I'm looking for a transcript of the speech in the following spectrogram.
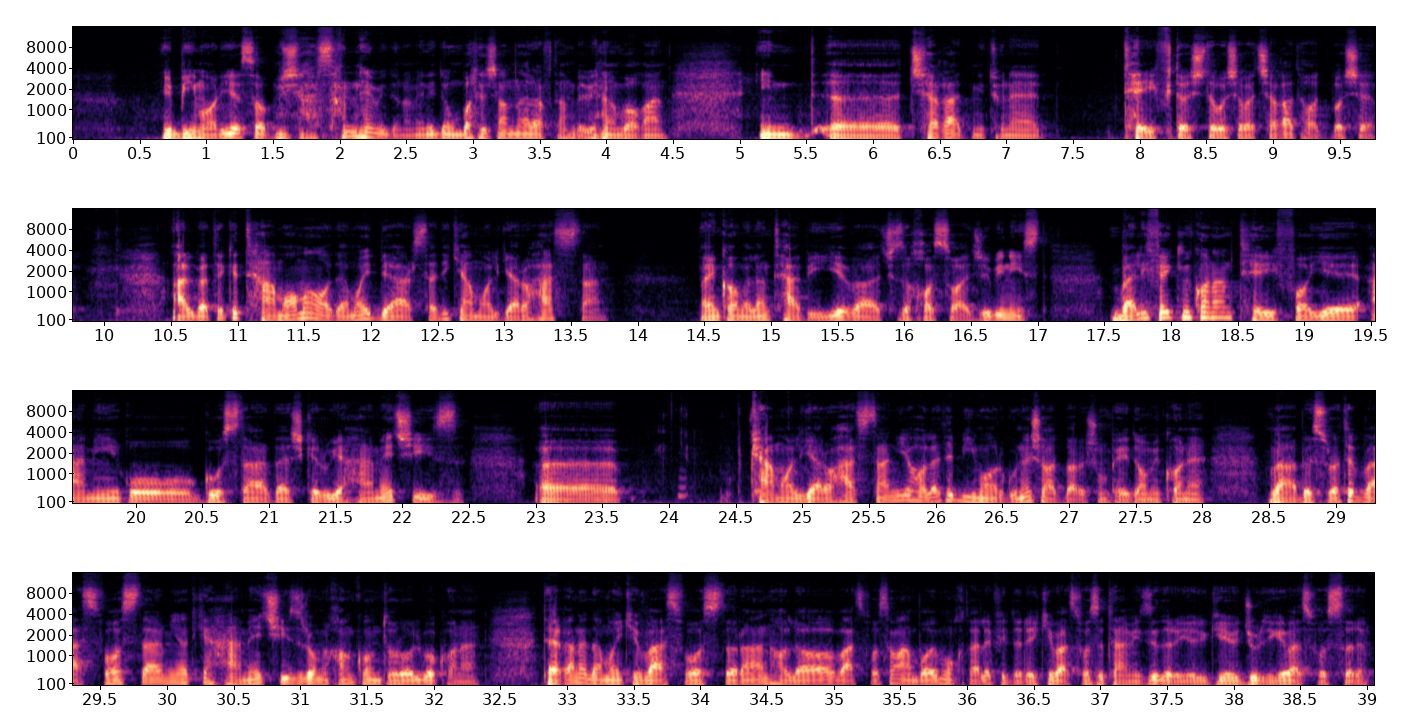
یه بیماری حساب میشه. اصلا نمی‌دونم یعنی دنبالش هم نرفتم ببینم واقعا این چقدر می‌تونه تیف داشته باشه و چقدر حاد باشه. البته که تمام آدمای درصدی کمالگرا هستن و این کاملا طبیعیه و چیز خاص و عجیبی نیست. ولی فکر می‌کنم تیفای عمیق و گستردش که روی همه چیز کمالگرا هستن یه حالت بیمارگونه شاید براشون پیدا می‌کنه و به صورت وسواس در میاد که همه چیز رو می‌خوان کنترل بکنن. دقیقا آدمایی که وسواس دارن حالا وسواس هم انواع مختلفی داره. یکی وسواس تمیزی داره یا یه جور دیگه وسواس داره.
